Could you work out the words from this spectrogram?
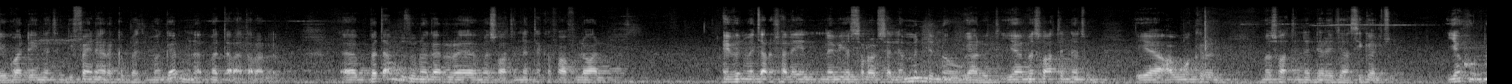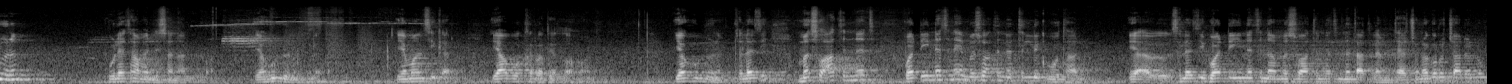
የጓደኝነትን define ያደረክበትን መንገድ መጠራጠር አለብን። በጣም ብዙ ነገር መስዋዕትነት ተከፋፍለዋል። even መጨረሻ ላይ ነቢዩ عليه وسلم ምንድን ነው ያሉት? የመስዋዕትነቱን የአቡበክርን መስዋዕትነት ደረጃ ሲገልጹ የሁሉንም ውለታ መልሰናል ብለዋል። የሁሉንም ውለታ የማን ሲቀር የአቡበክር رضي الله عنه የሁሉንም። ስለዚህ መስዋዕትነት ጓደኝነት ላይ መስዋዕትነት ትልቅ ቦታ አለው። ስለዚህ ጓደኝነትና መስዋዕትነት ነጣጥለህ የምታያቸው ነገሮች አይደሉም።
